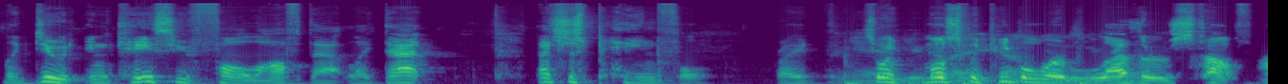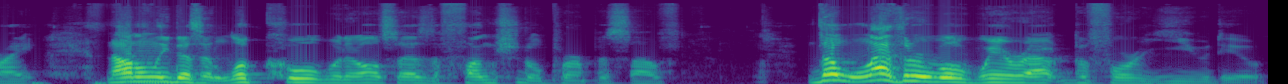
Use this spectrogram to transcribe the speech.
Like, dude, in case you fall off that, like that, that's just painful, right? Yeah, so like mostly gonna- people wear leather stuff, right? Not only does it look cool, but it also has the functional purpose of the leather will wear out before you do.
